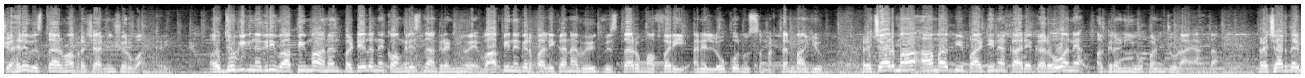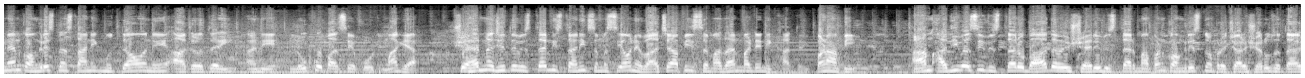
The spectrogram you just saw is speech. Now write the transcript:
શહેરી વિસ્તારમાં પ્રચારની શરૂઆત કરી. ઔદ્યોગિક નગરી વાપીમાં આનંદ પટેલ અને કોંગ્રેસના અગ્રણીઓએ વાપી નગરપાલિકાના વિવિધ વિસ્તારોમાં ફરી અને લોકોનું સમર્થન માંગ્યું. પ્રચારમાં આમ આદમી પાર્ટીના કાર્યકરો અને અગ્રણીઓ પણ જોડાયા હતા. પ્રચાર દરમિયાન કોંગ્રેસના સ્થાનિક મુદ્દાઓને આગળ ધરી અને લોકો પાસે વોટ માંગ્યા. શહેરના જે તે વિસ્તારની સ્થાનિક સમસ્યાઓને વાચા આપી સમાધાન માટેની ખાતરી પણ આપી. આમ આદિવાસી વિસ્તારો બાદ હવે શહેરી વિસ્તારમાં પણ કોંગ્રેસનો પ્રચાર શરૂ થતા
